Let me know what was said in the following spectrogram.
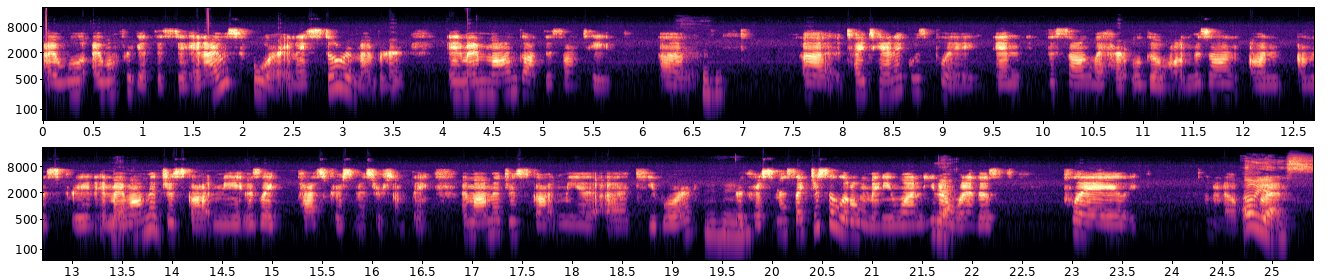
I will, I won't forget this day. And I was four, and I still remember and my mom got this on tape. Um, uh, Titanic was playing, and the song "My Heart Will Go On" was on on on the screen. And my mom had just gotten me. It was like past Christmas or something. My mom had just gotten me a, a keyboard mm-hmm. for Christmas, like just a little mini one. You know, yeah. one of those play like I don't know. Oh fun. yes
